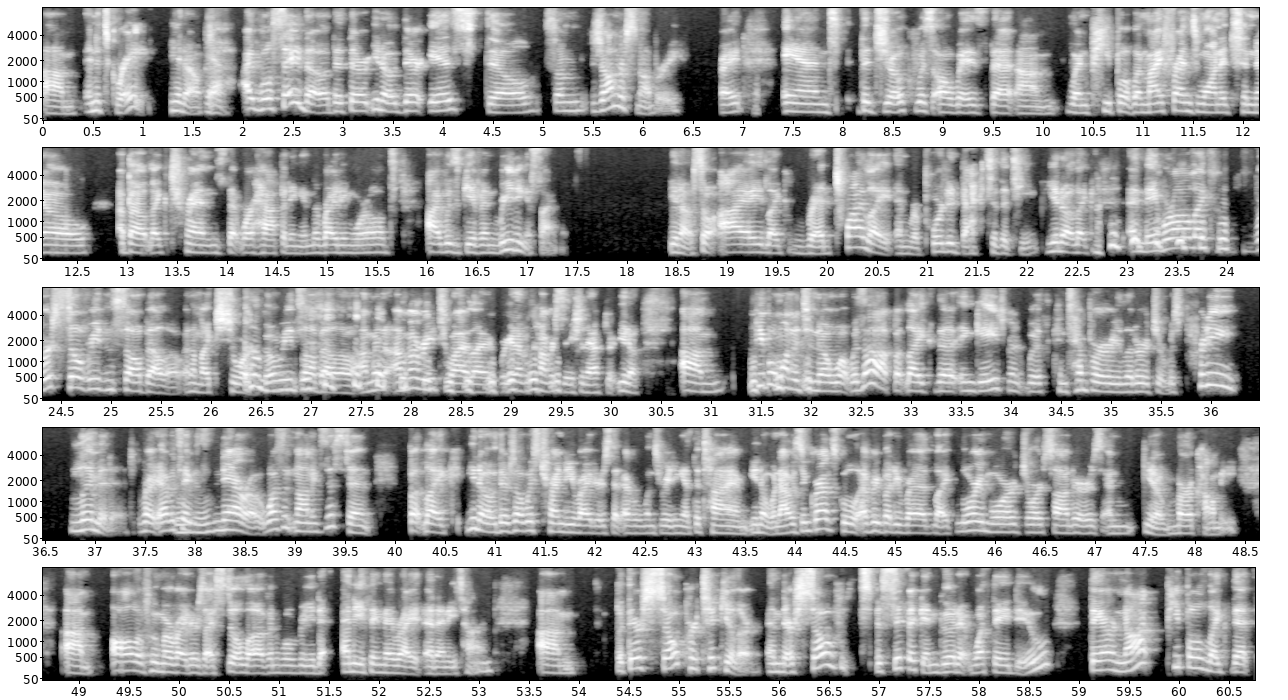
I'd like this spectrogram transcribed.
Um, and it's great. You know, yeah. I will say though that there, you know, there is still some genre snobbery right and the joke was always that um, when people when my friends wanted to know about like trends that were happening in the writing world, I was given reading assignments. You know, so I like read Twilight and reported back to the team, you know, like, and they were all like, we're still reading Saul Bellow. And I'm like, sure, go read Saul Bellow. I'm going to, I'm going to read Twilight. We're going to have a conversation after, you know, um, people wanted to know what was up, but like the engagement with contemporary literature was pretty limited, right? I would say mm-hmm. it was mm-hmm. narrow. It wasn't non-existent, but like you know there's always trendy writers that everyone's reading at the time. You know when i was in grad school everybody read like lorrie moore george saunders and you know murakami um, all of whom are writers i still love and will read anything they write at any time. Um, but they're so particular and they're so specific and good at what they do. They are not people like that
